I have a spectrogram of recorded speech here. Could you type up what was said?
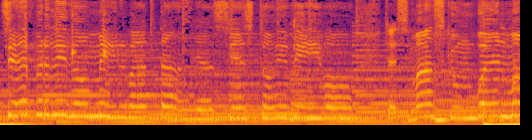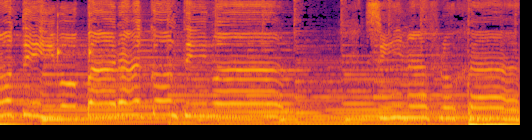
si he perdido mil batallas y estoy vivo, ya es más que un buen motivo para continuar sin aflojar.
